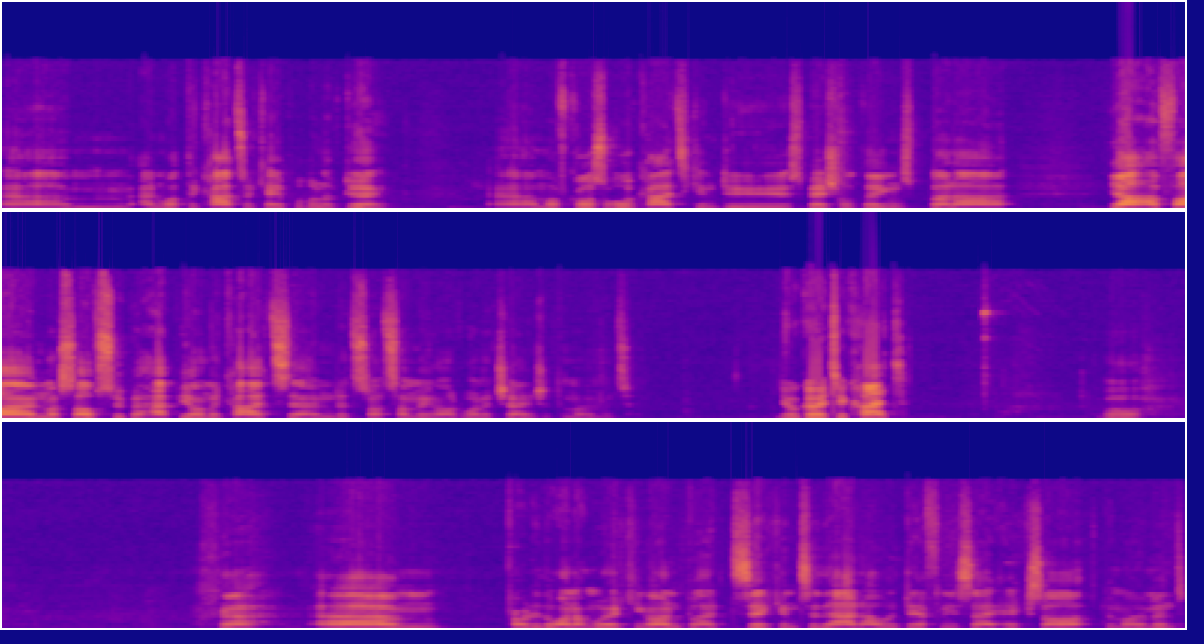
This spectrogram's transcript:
um, and what the kites are capable of doing. Um, of course, all kites can do special things, but uh, yeah, I find myself super happy on the kites, and it's not something I'd want to change at the moment. Your go-to kite? Oh, um, probably the one I'm working on, but second to that, I would definitely say XR at the moment.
